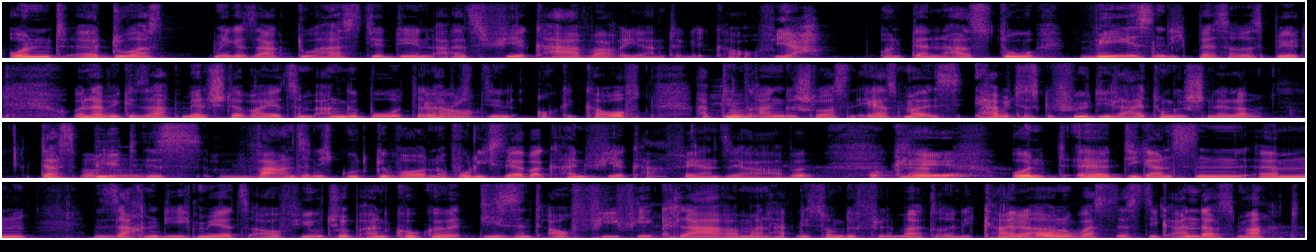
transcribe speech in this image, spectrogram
Und äh, du hast mir gesagt, du hast dir den als 4K-Variante gekauft. Ja. Und dann hast du wesentlich besseres Bild. Und da habe ich gesagt, Mensch, der war jetzt im Angebot. Dann genau. habe ich den auch gekauft, habe den mhm. dran geschlossen. Erstmal habe ich das Gefühl, die Leitung ist schneller. Das mhm. Bild ist wahnsinnig gut geworden, obwohl ich selber keinen 4K-Fernseher habe. Okay. Ne? Und äh, die ganzen ähm, Sachen, die ich mir jetzt auf YouTube angucke, die sind auch viel, viel klarer. Man hat nicht so ein Geflimmer drin. Keine ja. Ahnung, was das Stick anders macht.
